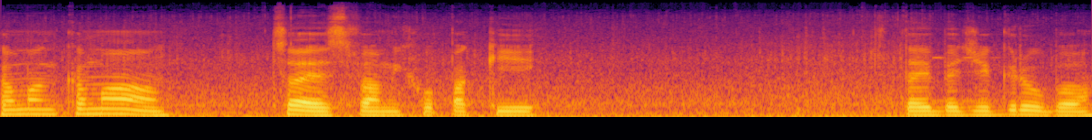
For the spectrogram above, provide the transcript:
Come on, come on. Co jest z wami chłopaki? Tutaj będzie grubo.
